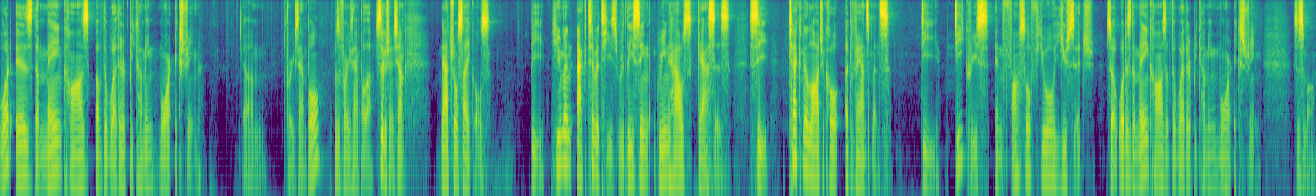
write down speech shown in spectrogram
，What is the main cause of the weather becoming more extreme? Um, for example，不是 for example 了，四个选项。natural cycles. B. Human activities releasing greenhouse gases. C. Technological advancements. D. Decrease in fossil fuel usage. So, what is the main cause of the weather becoming more extreme? 是什么？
